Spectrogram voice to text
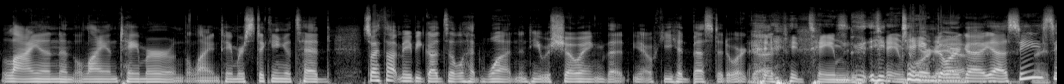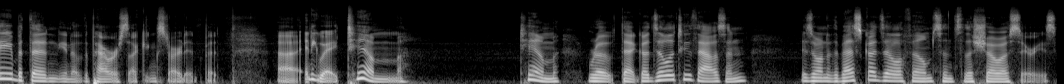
lion and the lion tamer and the lion tamer sticking its head. So I thought maybe Godzilla had won, and he was showing that you know he had bested Orga. he tamed, he tamed, tamed, Orga. Orga. yeah. Yeah. See, Nice. see, but then you know the power sucking started. But uh, anyway, Tim. Tim wrote that Godzilla 2000 is one of the best Godzilla films since the Showa series.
